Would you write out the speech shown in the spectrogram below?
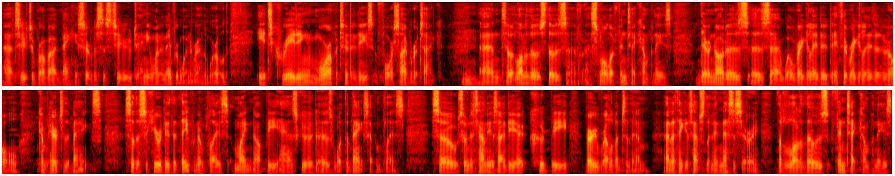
uh, to, to provide banking services to, to anyone and everyone around the world, it's creating more opportunities for cyber attack. Mm. And so a lot of those those uh, smaller fintech companies, they're not as as uh, well regulated, if they're regulated at all, compared to the banks. So the security that they put in place might not be as good as what the banks have in place. So so Natalia's idea could be very relevant to them. And I think it's absolutely necessary that a lot of those fintech companies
